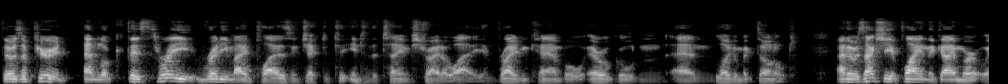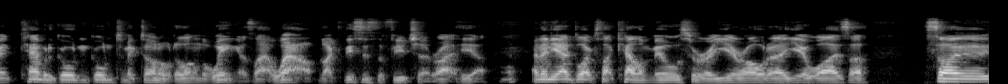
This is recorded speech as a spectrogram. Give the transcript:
there was a period, and look, there's three ready-made players injected to, into the team straight away, and Braeden Campbell, Errol Gulden, and Logan McDonald. And there was actually a play in the game where it went Campbell to Gordon, Gordon to McDonald along the wing. I was like, wow, like this is the future right here. Yep. And then you had blokes like Callum Mills who are a year older, a year wiser. So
